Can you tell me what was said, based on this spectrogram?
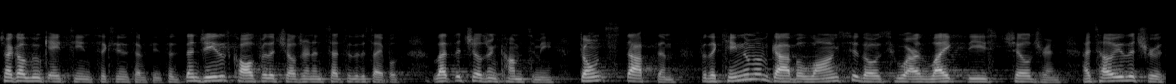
Check out Luke 18, 16 and 17. It says, Then Jesus called for the children and said to the disciples, Let the children come to me. Don't stop them, for the kingdom of God belongs to those who are like these children. I tell you the truth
